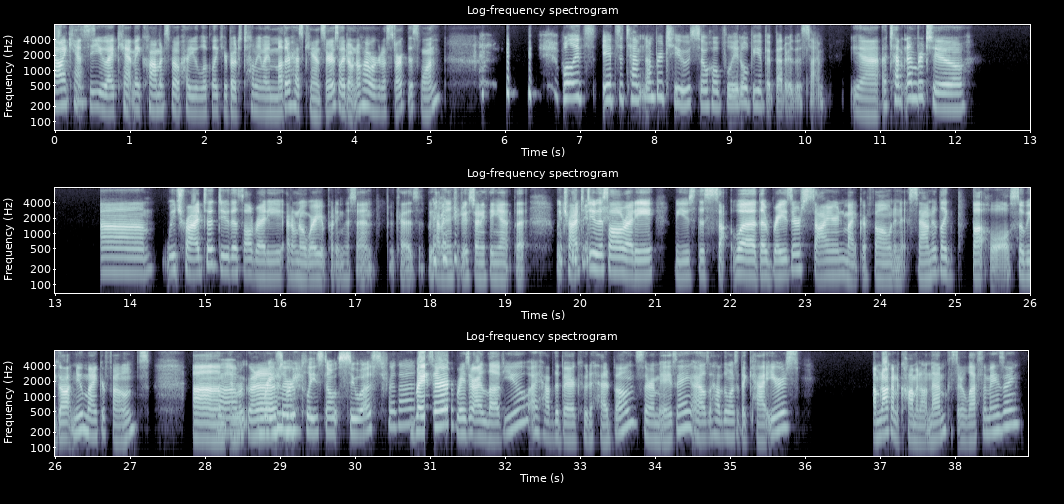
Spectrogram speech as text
Now I can't see you. I can't make comments about how you look like you're about to tell me my mother has cancer, so I don't know how we're going to start this one. Well, it's it's attempt number two, so hopefully it'll be a bit better this time. Yeah, attempt number two. Um, we tried to do this already. I don't know where you're putting this in because we haven't introduced anything yet, but we tried to do this already. We used this well, the Razer Siren microphone and it sounded like butthole. So we got new microphones. Um, and we're Um, gonna Razer, please don't sue us for that. Razer, Razer, I love you. I have the Barracuda headphones. They're amazing. I also have the ones with the cat ears. I'm not gonna comment on them because they're less amazing.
